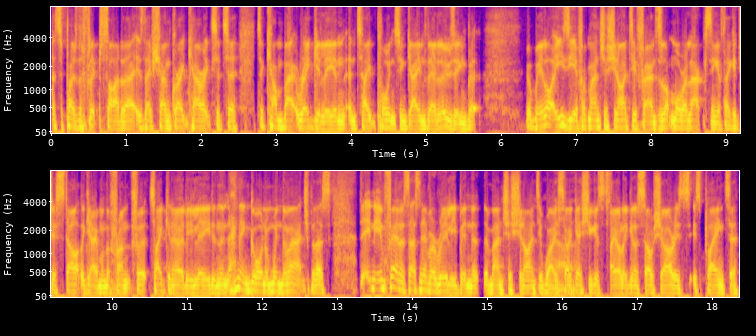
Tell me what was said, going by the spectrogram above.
I suppose the flip side of that is they've shown great character to to come back regularly and, and take points in games they're losing. But it would be a lot easier for Manchester United fans, a lot more relaxing if they could just start the game on the front foot, take an early lead, and then, and then go on and win the match. But that's, in, in fairness, that's never really been the, the Manchester United way. No. So I guess you could say Ole Gunnar Solskjaer is, is playing to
